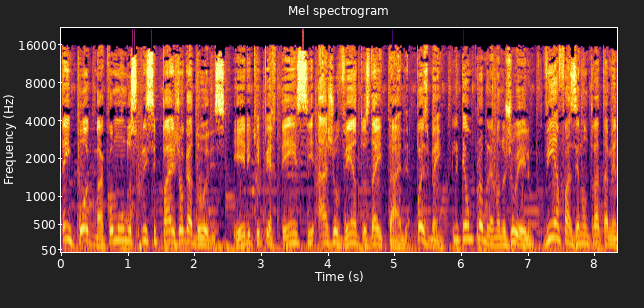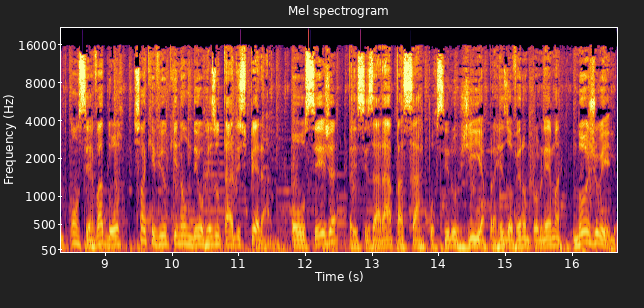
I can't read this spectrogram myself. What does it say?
tem Pogba como um dos principais jogadores. Ele que pertence à Juventus da Itália. Pois bem, ele tem um problema no joelho, vinha fazendo um tratamento conservador, só que viu que não deu o resultado esperado. Ou seja, precisará passar por cirurgia para resolver um problema no joelho.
